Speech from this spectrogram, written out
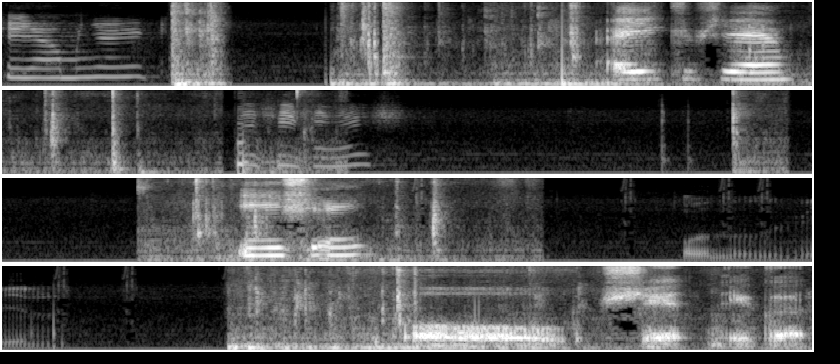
Selamünaleyküm. Aleykümselam. Nasılsınız? İyi şey. Oh shit nigga.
